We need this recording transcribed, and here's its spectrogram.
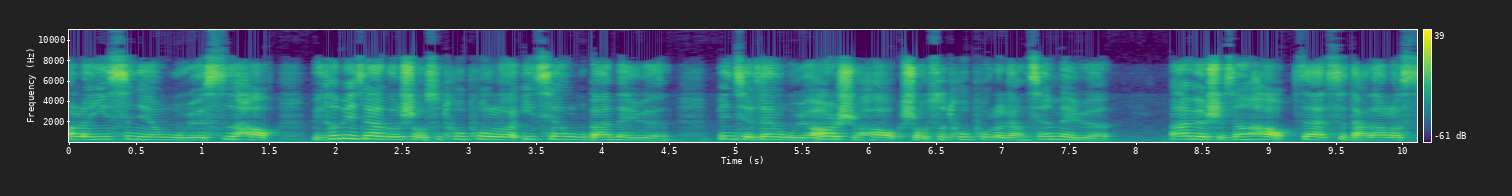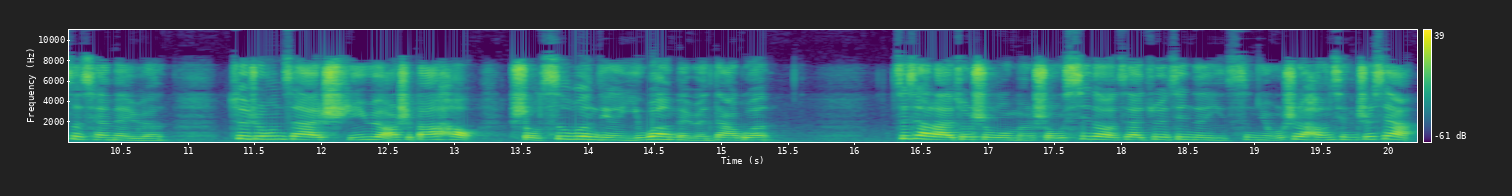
二零一七年五月四号，比特币价格首次突破了一千五百美元，并且在五月二十号首次突破了两千美元。八月十三号再次达到了四千美元，最终在十一月二十八号首次问鼎一万美元大关。接下来就是我们熟悉的，在最近的一次牛市行情之下，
